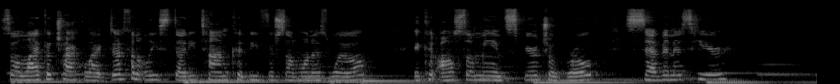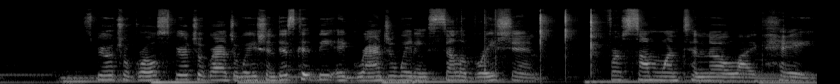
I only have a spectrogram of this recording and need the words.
So, like attract like, definitely study time could be for someone as well. It could also mean spiritual growth. Seven is here spiritual growth, spiritual graduation. This could be a graduating celebration for someone to know, like, hey,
